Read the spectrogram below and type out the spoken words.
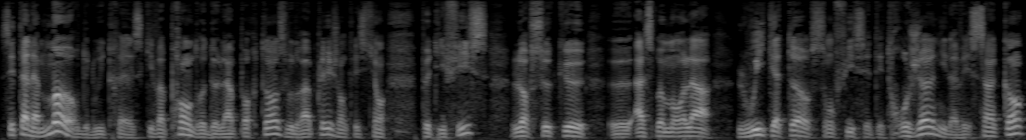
C'est à la mort de Louis XIII qui va prendre de l'importance, vous le rappelez, Jean-Christian Petit-Fils, lorsque, euh, à ce moment-là, Louis XIV, son fils, était trop jeune, il avait cinq ans,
